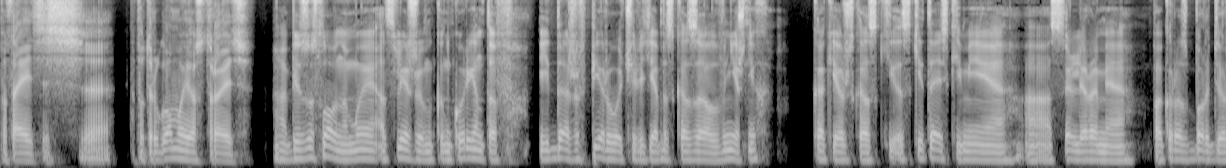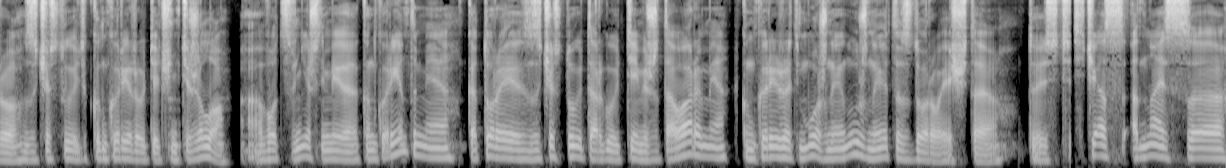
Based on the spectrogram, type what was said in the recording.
пытаетесь э, по-другому ее строить? А, безусловно, мы отслеживаем конкурентов, и даже в первую очередь, я бы сказал, внешних, как я уже сказал, с, китайскими а, селлерами по cross-border у зачастую конкурировать очень тяжело. А вот с внешними конкурентами, которые зачастую торгуют теми же товарами, конкурировать можно и нужно, и это здорово, я считаю. То есть сейчас одна из э,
